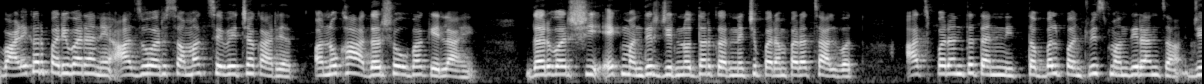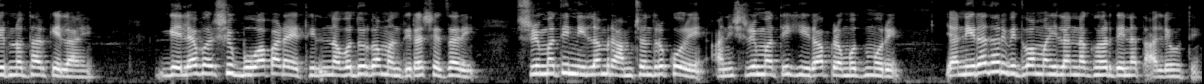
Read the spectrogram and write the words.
वाळेकर परिवाराने आजवर समाजसेवेच्या कार्यात अनोखा आदर्श उभा केला आहे. दरवर्षी एक मंदिर जीर्णोद्धार करण्याची परंपरा चालवत आजपर्यंत त्यांनी तब्बल पंचवीस मंदिरांचा जीर्णोद्धार केला आहे. गेल्या वर्षी बुवापाडा येथील नवदुर्गा मंदिराशेजारी श्रीमती नीलम रामचंद्र कोरे आणि श्रीमती हिरा प्रमोद मोरे या निराधार विधवा महिलांना घर देण्यात आले होते.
